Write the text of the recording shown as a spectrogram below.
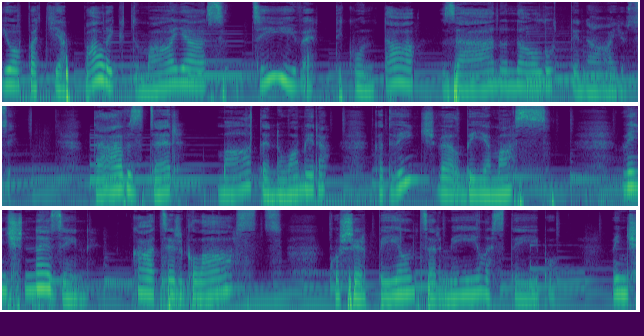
jo pat ja paliktu mājās, dzīve tik un tā zēnu nav lutinājusi. Tēvs dzer, māte nomira, kad viņš vēl bija mazs. Viņš nezina, kāds ir glāsts, kurš ir pilns ar mīlestību. Viņš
